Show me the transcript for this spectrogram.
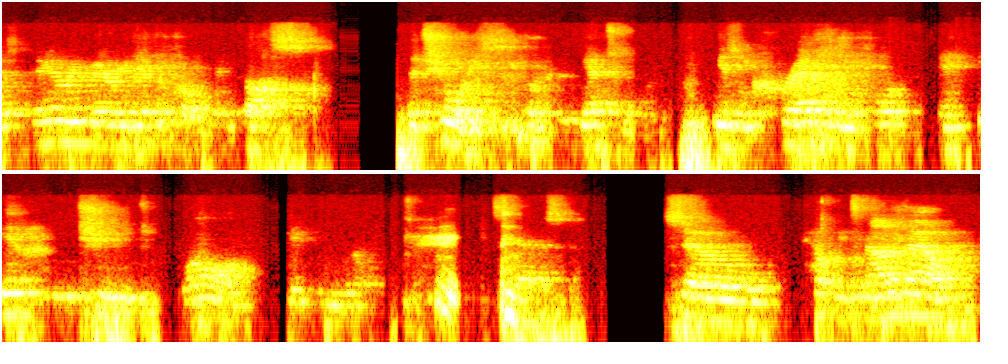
it's very, very difficult, and thus, the choice of who gets one is incredibly important. And if we choose wrong, it will. It's devastating. So, help, it's not about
